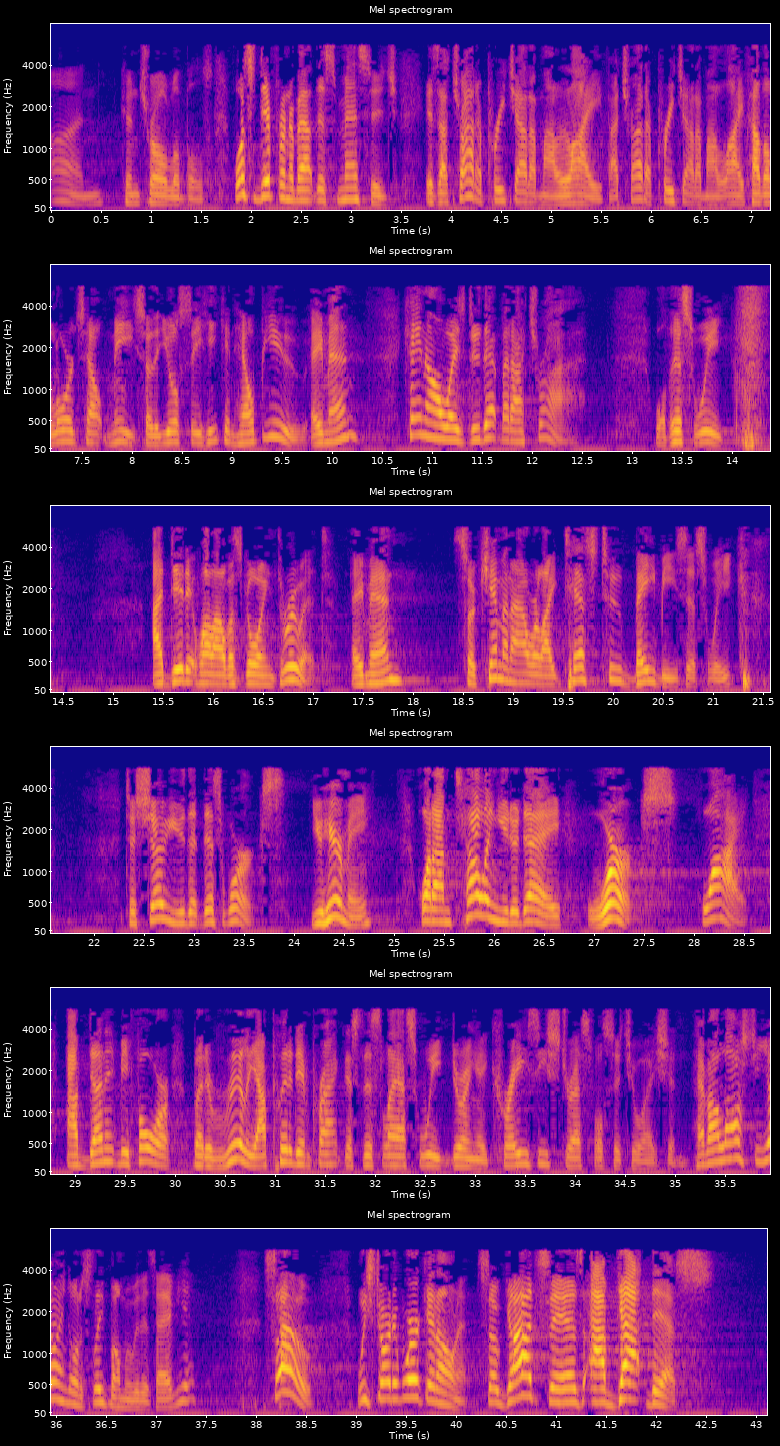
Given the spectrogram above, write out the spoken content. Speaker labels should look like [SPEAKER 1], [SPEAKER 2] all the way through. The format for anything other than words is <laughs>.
[SPEAKER 1] uncontrollables. What's different about this message is I try to preach out of my life. I try to preach out of my life how the Lord's helped me so that you'll see He can help you. Amen? Can't always do that, but I try. Well, this week, <sighs> I did it while I was going through it. Amen? So Kim and I were like test tube babies this week <laughs> to show you that this works. You hear me? What I'm telling you today works. Why? I've done it before, but really, I put it in practice this last week during a crazy, stressful situation. Have I lost you? You ain't going to sleep on me with this, have you? So, we started working on it. So God says, I've got this.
